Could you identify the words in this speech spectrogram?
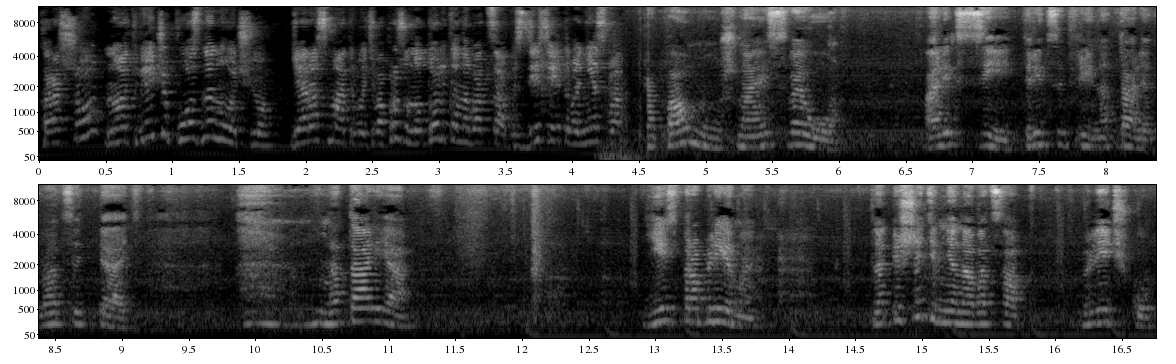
хорошо? Но отвечу поздно ночью. Я рассматриваю эти вопросы, но только на WhatsApp. Здесь я этого не смотрю. Пропал муж на СВО. Алексей, 33, Наталья, 25. Наталья, есть проблемы. Напишите мне на WhatsApp, в личку.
